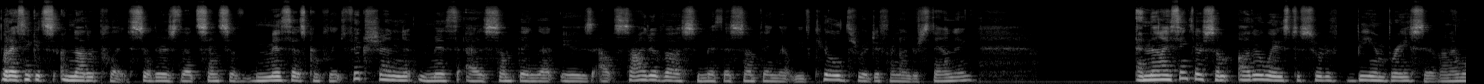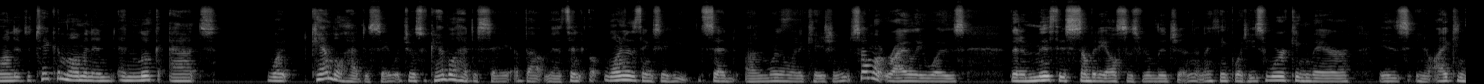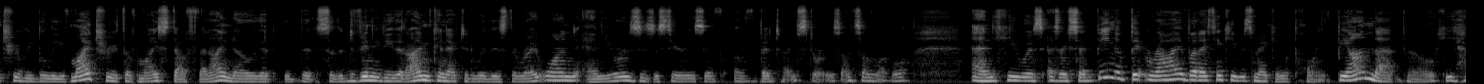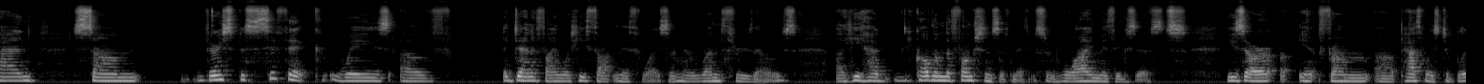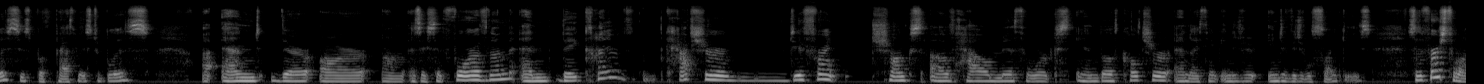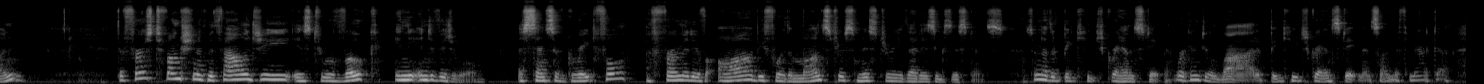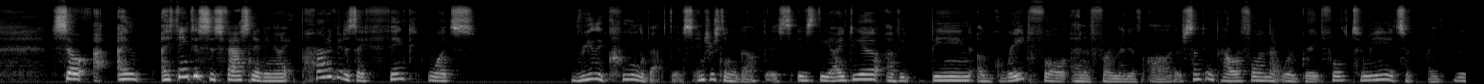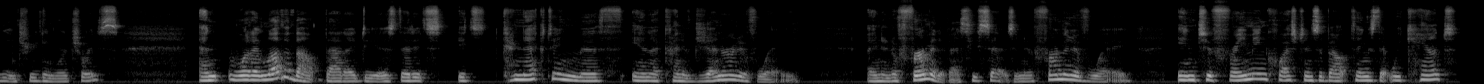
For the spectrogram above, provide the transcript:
but I think it's another place. So there's that sense of myth as complete fiction, myth as something that is outside of us, myth as something that we've killed through a different understanding. And then I think there's some other ways to sort of be embracive. And I wanted to take a moment and, and look at what Campbell had to say, what Joseph Campbell had to say about myth. And uh, one of the things that he said on more than one occasion, somewhat wryly, was that a myth is somebody else's religion. And I think what he's working there is, you know, I can truly believe my truth of my stuff that I know that, that so the divinity that I'm connected with is the right one, and yours is a series of, of bedtime stories on some level. And he was, as I said, being a bit wry, but I think he was making a point. Beyond that, though, he had some very specific ways of identifying what he thought myth was. I'm going to run through those. Uh, he had he called them the functions of myth, sort of why myth exists. These are uh, from uh, Pathways to Bliss, his book Pathways to Bliss. Uh, and there are, um, as I said, four of them, and they kind of capture different chunks of how myth works in both culture and I think indiv- individual psyches. So the first one, the first function of mythology is to evoke in the individual a sense of grateful, affirmative awe before the monstrous mystery that is existence. So another big, huge, grand statement. We're going to do a lot of big, huge, grand statements on Myth America. So I, I think this is fascinating. I, part of it is I think what's really cool about this, interesting about this, is the idea of it being a grateful and affirmative awe. There's something powerful in that word grateful to me. It's a, a really intriguing word choice. And what I love about that idea is that it's it's connecting myth in a kind of generative way, in an affirmative, as he says, in an affirmative way, into framing questions about things that we can't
